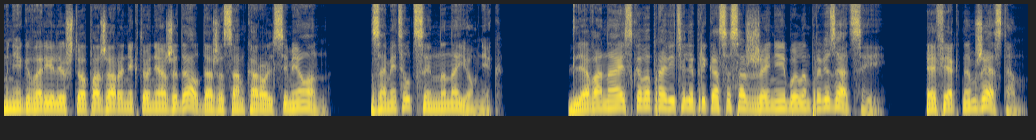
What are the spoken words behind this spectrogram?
«Мне говорили, что пожара никто не ожидал, даже сам король Симеон», — заметил цинно наемник. Для ванайского правителя приказ о сожжении был импровизацией, эффектным жестом.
